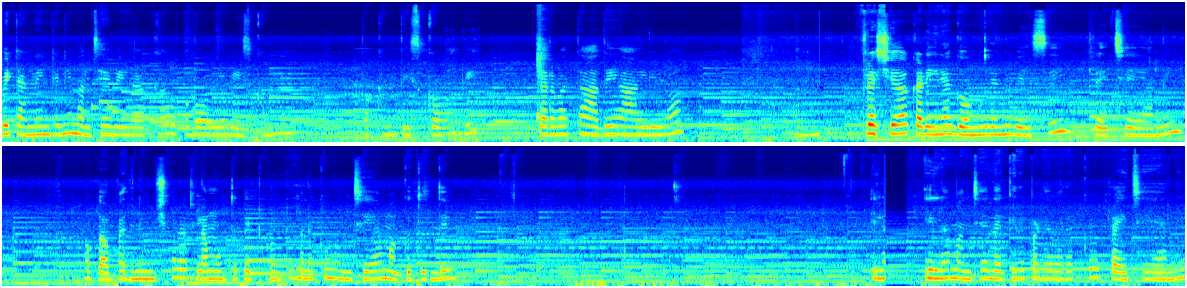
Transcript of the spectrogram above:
వీటన్నింటినీ మంచిగా వేగాక ఒక బౌల్లో వేసుకొని పక్కన తీసుకోవాలి. తర్వాత అదే ఆయిల్లో ఫ్రెష్గా కడిగిన గోంగూరను వేసి ఫ్రై చేయాలి. ఒక పది నిమిషాలు అట్లా మూత పెట్టుకుంటే మనకు మంచిగా మగ్గుతుంది. ఇలా మంచిగా దగ్గర పడే వరకు ఫ్రై చేయాలి.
